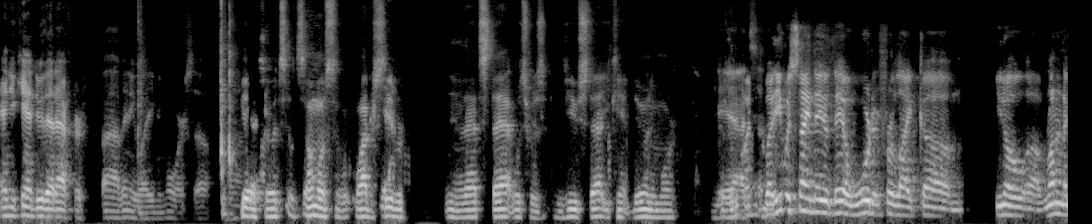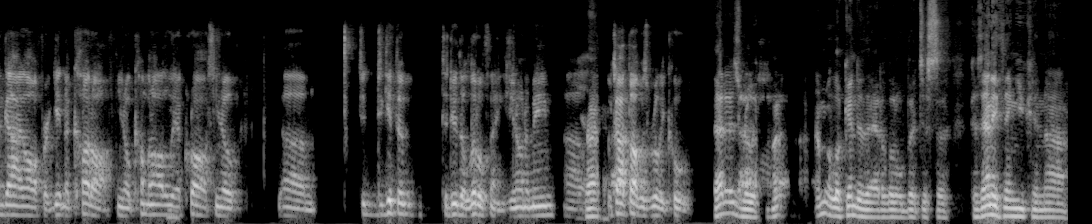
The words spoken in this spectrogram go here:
and you can't do that after five anyway anymore. So um, yeah, so it's it's almost a wide receiver. Yeah. You know that stat, which was a huge stat, you can't do anymore. Yeah, but, but he was saying they they awarded for like um, you know uh, running a guy off or getting a cut off, you know, coming all the way across, you know, um, to to get them to do the little things. You know what I mean? Uh, right. Which I thought was really cool. That is really. Uh, fun. I'm going to look into that a little bit, just because anything you can uh,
